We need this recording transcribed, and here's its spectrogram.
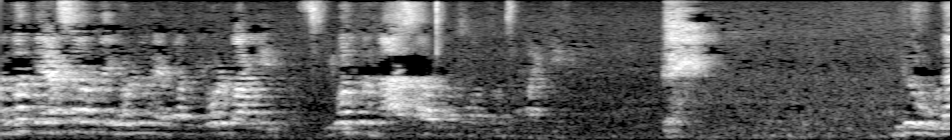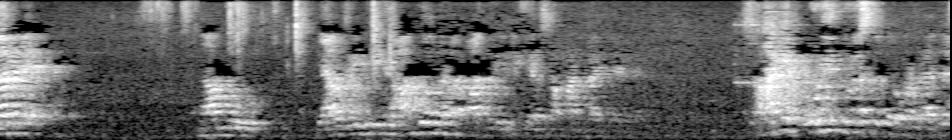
ಮೂವತ್ತೆರಡು ಸಾವಿರದ ಏಳ್ನೂರ ಎಂಬತ್ತೇಳು ಬಾಕಿ ಇವತ್ತು ನಾಲ್ಕು ಸಾವಿರದ ಮೂವತ್ತೊಂದು ಬಾಕಿ ಇದು ಉದಾಹರಣೆ. ನಾವು ಯಾವ ರೀತಿ ಆಂದೋಲನ ಮಾದರಿಯಲ್ಲಿ ಕೆಲಸ ಮಾಡ್ತಾ ಇದ್ದೇವೆ. ಹಾಗೆ ಕೋಳಿ ದುರಸ್ತು ತಗೊಂಡ್ರೆ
